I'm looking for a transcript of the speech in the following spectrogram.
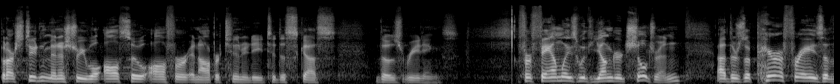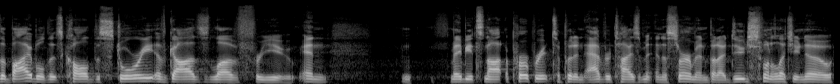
But our student ministry will also offer an opportunity to discuss those readings. For families with younger children, uh, there's a paraphrase of the Bible that's called The Story of God's Love for You. And maybe it's not appropriate to put an advertisement in a sermon, but I do just want to let you know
